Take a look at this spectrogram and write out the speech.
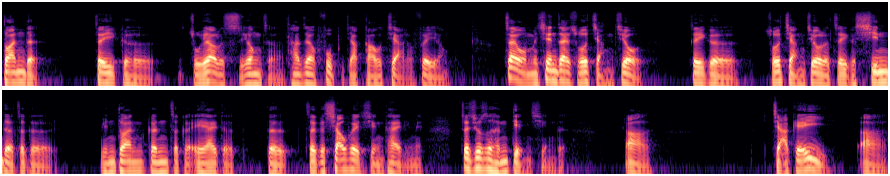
端的这一个主要的使用者，他就要付比较高价的费用。在我们现在所讲究这个所讲究的这个新的这个云端跟这个 AI 的的这个消费形态里面，这就是很典型的啊，甲给乙。啊，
